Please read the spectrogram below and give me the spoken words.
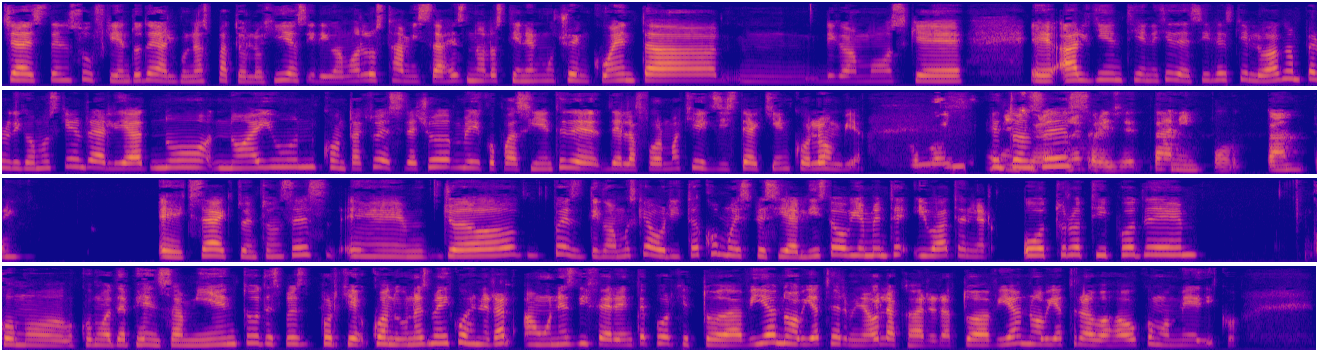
ya estén sufriendo de algunas patologías y digamos los tamizajes no los tienen mucho en cuenta, mm, digamos que eh, alguien tiene que decirles que lo hagan, pero digamos que en realidad no, no hay un contacto estrecho médico-paciente de, de la forma que existe aquí en Colombia. Entonces, me parece tan importante. Exacto, entonces em, yo pues digamos que ahorita como especialista obviamente iba a tener otro tipo de como, como de pensamiento después, porque cuando uno es médico general aún es diferente porque todavía no había terminado la carrera, todavía no había trabajado como médico.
